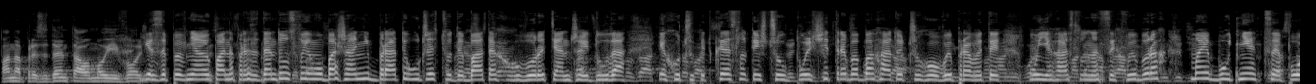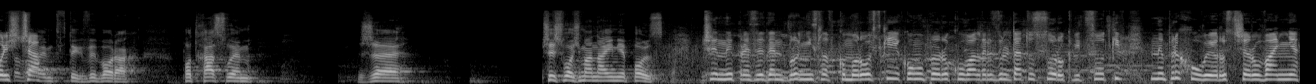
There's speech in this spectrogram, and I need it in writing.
Pana президента о моїй волі Я запевняю пана президента у своєму бажанні брати участь у дебатах, говорить Анджей Дуда. Я хочу підкреслити, що у Польщі треба багато чого виправити. Моє гасло на цих виборах майбутнє це Польща. В тих виборах під гаслом, że przyszłość ma na imię Polska. Чинний президент Броніслав Комаровський, якому пророкували результату 40%, не приховує розчарування.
